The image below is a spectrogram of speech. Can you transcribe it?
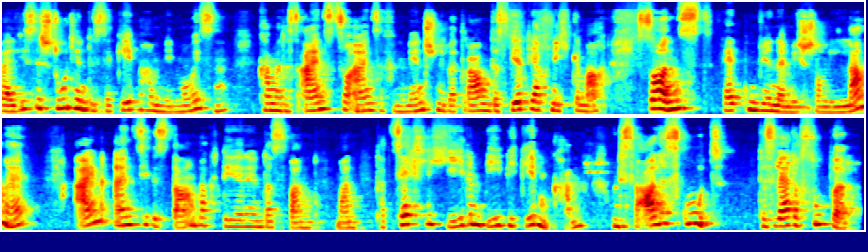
weil diese Studien das ergeben haben mit Mäusen, kann man das eins zu eins auf den Menschen übertragen. Das wird ja auch nicht gemacht. Sonst hätten wir nämlich schon lange ein einziges Darmbakterien, das man, man tatsächlich jedem Baby geben kann. Und es war alles gut. Das wäre doch super.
